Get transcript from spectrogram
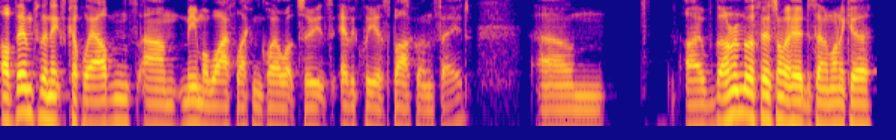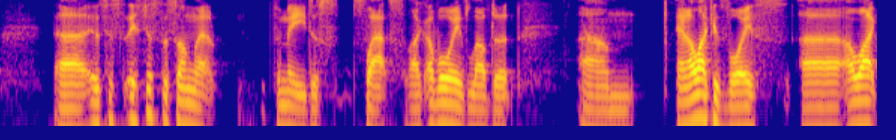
of them for the next couple albums. Um, me and my wife like them quite a lot too. It's Everclear, Sparkle, and Fade. Um, I, I remember the first time I heard Santa Monica. Uh, it's just it's just the song that for me just slaps. Like I've always loved it, um, and I like his voice. Uh, I like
